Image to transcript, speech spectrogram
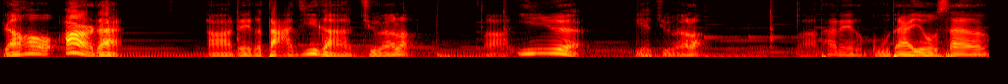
然后二代，啊，这个打击感绝了，啊，音乐也绝了，啊，他这个古代右三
